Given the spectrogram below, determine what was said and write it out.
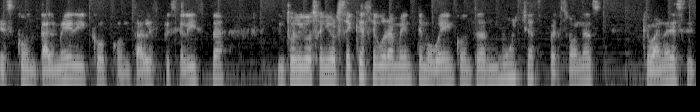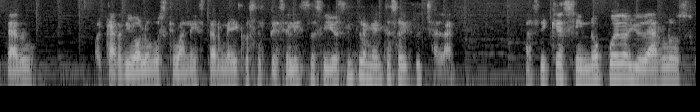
es con tal médico, con tal especialista. Entonces le digo, señor, sé que seguramente me voy a encontrar muchas personas que van a necesitar cardiólogos, que van a necesitar médicos especialistas y yo simplemente soy tu chalán Así que si no puedo ayudarlos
